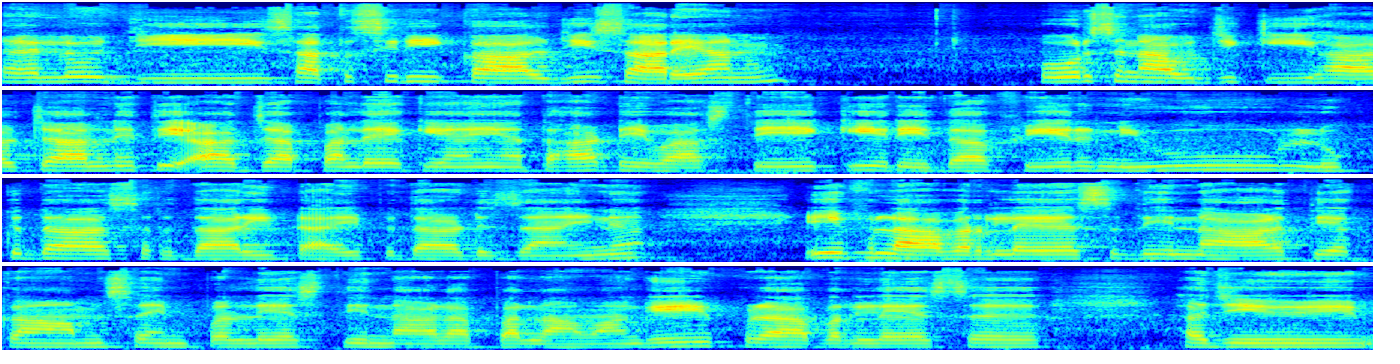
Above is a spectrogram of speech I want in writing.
ਹੈਲੋ ਜੀ, ਸਤਿ ਸ੍ਰੀ ਅਕਾਲ ਜੀ ਸਾਰਿਆਂ ਨੂੰ। ਹੋਰ ਸੁਣਾਓ ਜੀ, ਕੀ ਹਾਲ ਚਾਲ ਨੇ? ਤੇ ਅੱਜ ਆਪਾਂ ਲੈ ਕੇ ਆਏ ਆ ਤੁਹਾਡੇ ਵਾਸਤੇ ਘੇਰੇ ਦਾ ਫੇਰ ਨਿਊ ਲੁੱਕ ਦਾ, ਸਰਦਾਰੀ ਟਾਈਪ ਦਾ ਡਿਜ਼ਾਈਨ ਇਹ ਫਲਾਵਰ ਲੈਸ ਦੇ ਨਾਲ ਤੇ ਆਕਾਮ ਸਿੰਪਲ ਲੈਸ ਦੇ ਨਾਲ ਆਪਾਂ ਲਾਵਾਂਗੇ। ਫਲਾਵਰ ਲੈਸ ਹਜੇ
